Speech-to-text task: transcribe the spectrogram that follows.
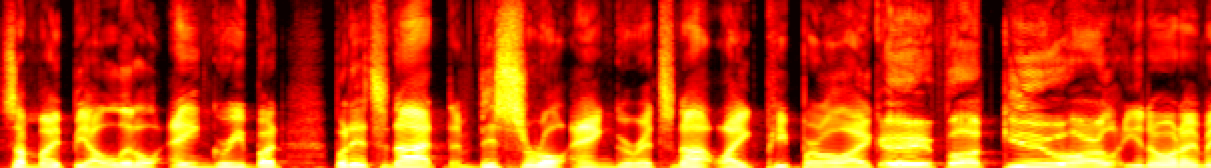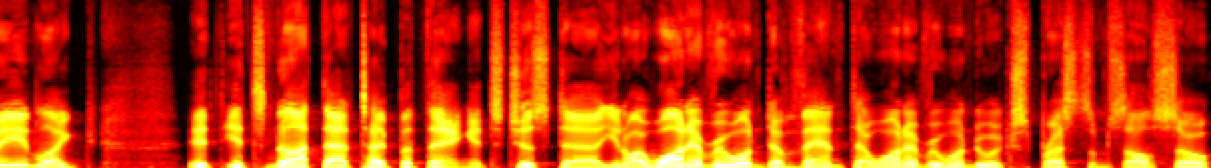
some might be a little angry, but but it's not visceral anger. It's not like people are like, "Hey, fuck you, Harley." You know what I mean? Like. It, it's not that type of thing. It's just, uh, you know, I want everyone to vent. I want everyone to express themselves. So,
